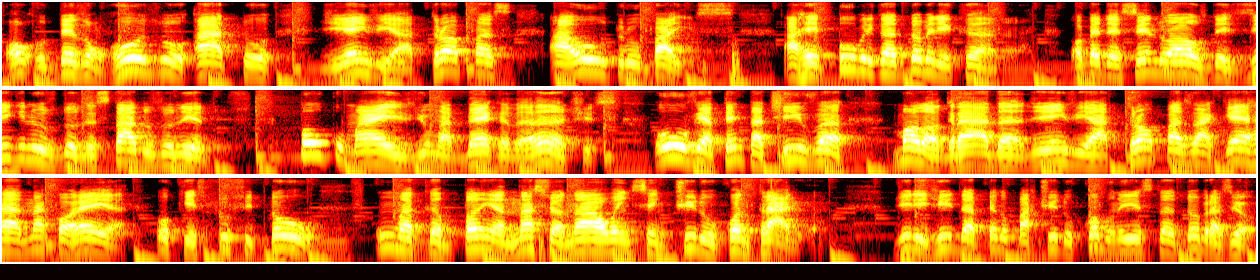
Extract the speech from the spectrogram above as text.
o desonroso ato de enviar tropas a outro país, a República Dominicana, obedecendo aos desígnios dos Estados Unidos. Pouco mais de uma década antes, houve a tentativa molograda de enviar tropas à guerra na Coreia, o que suscitou uma campanha nacional em sentido contrário, dirigida pelo Partido Comunista do Brasil.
